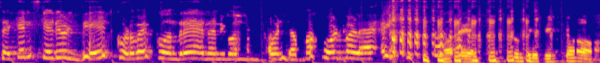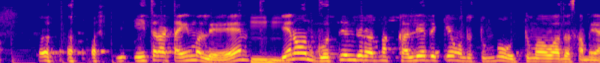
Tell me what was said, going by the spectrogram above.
ಸೆಕೆಂಡ್ ಸ್ಕೆಡ್ಯೂಲ್ ಡೇಟ್ ಕೊಡ್ಬೇಕು ಅಂದ್ರೆ ನನಗೊಂದು ಒಂದ್ ಡಬ್ಬ ಕೊಡ್ಬೇಳೆ. ಈ- ತರ ಟೈಮ್ ಅಲ್ಲಿ ಏನೋ ಒಂದು ಗೊತ್ತಿಲ್ದಿರೋದನ್ನ ಕಲಿಯೋದಕ್ಕೆ ಒಂದು ತುಂಬಾ ಉತ್ತಮವಾದ ಸಮಯ.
